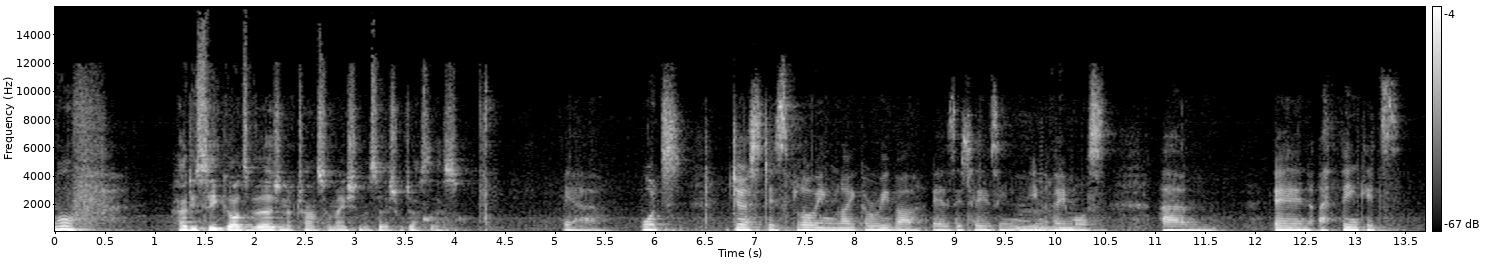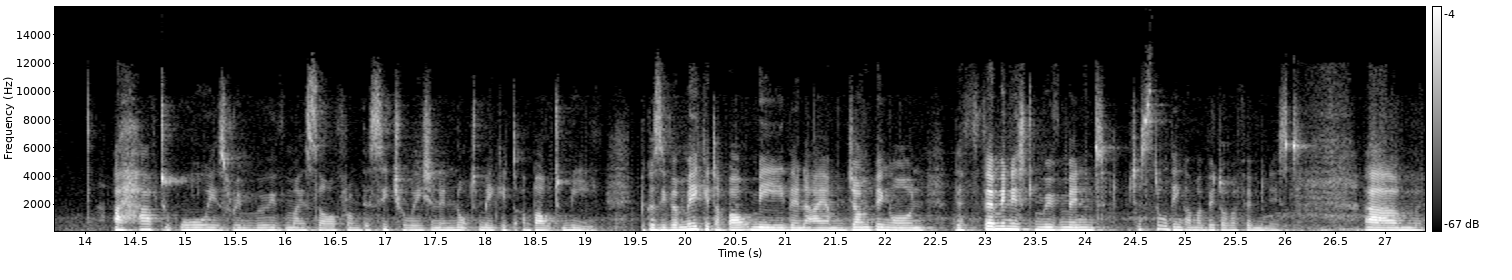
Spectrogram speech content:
Oof. How do you seek God's version of transformation and social justice? Yeah. What's just justice flowing like a river as it is in, in Mm. Amos. Um, and I think it's, I have to always remove myself from the situation and not make it about me. Because if I make it about me, then I am jumping on the feminist movement, which just still think I'm a bit of a feminist. Um,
